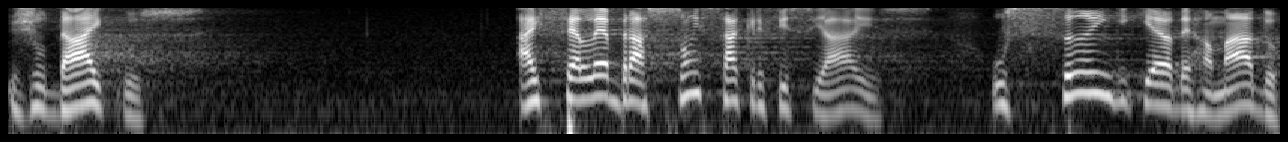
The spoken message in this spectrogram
judaicos, as celebrações sacrificiais, o sangue que era derramado,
